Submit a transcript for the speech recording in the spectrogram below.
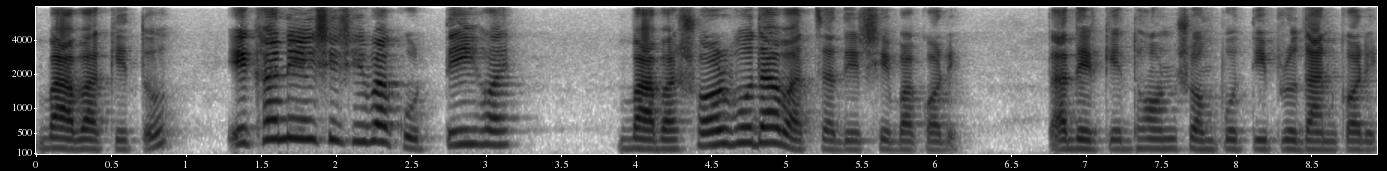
বাবাকে তো এখানে এসে সেবা করতেই হয়। বাবা সর্বদা বাচ্চাদের সেবা করে, তাদেরকে ধন সম্পত্তি প্রদান করে।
